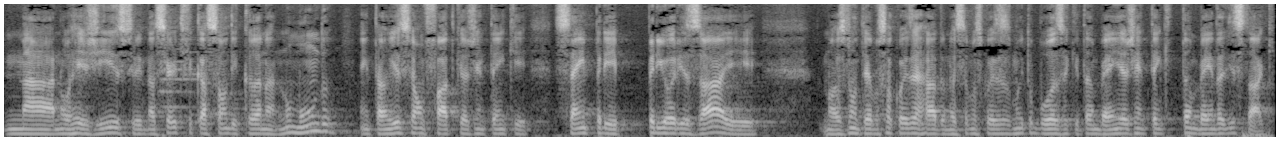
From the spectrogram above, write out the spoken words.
na, no registro e na certificação de cana no mundo. Então, isso é um fato que a gente tem que sempre priorizar e nós não temos só coisa errada, nós temos coisas muito boas aqui também e a gente tem que também dar destaque.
